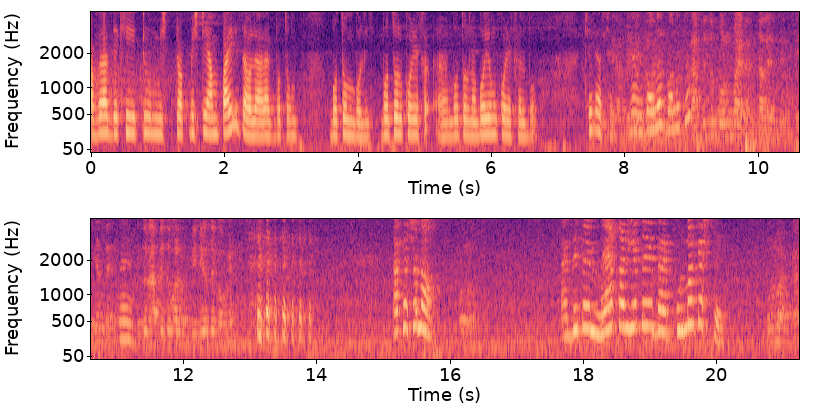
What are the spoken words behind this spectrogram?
আবার দেখি একটু টক মিষ্টি আম পাই তাহলে আর এক বোতম বোতম বলি। বোতল করে ফে- বোতল না বয়ম করে ফেলব। ঠিক আছে? হ্যাঁ বলো বলো তো। রাফি তো ফোন পায় না চালাইতে ঠিক আছে? হ্যাঁ। কিন্তু রাফি তোমার ভিডিওতে কমেন্ট আচ্ছা শোনো। বলো। এমনিতে ম্যাথ আর ইয়েতে ফুল মার্ক আসছে? ফুল মার্ক না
